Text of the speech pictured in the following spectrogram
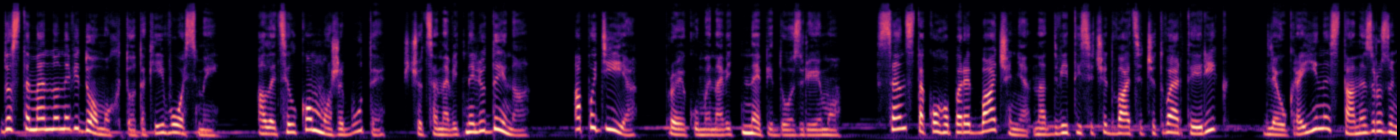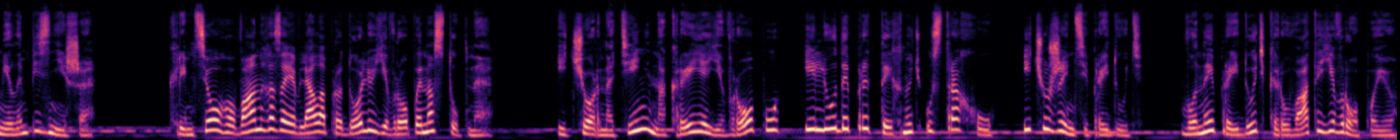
Достеменно невідомо, хто такий восьмий, але цілком може бути, що це навіть не людина, а подія, про яку ми навіть не підозрюємо. Сенс такого передбачення на 2024 рік для України стане зрозумілим пізніше. Крім цього, Ванга заявляла про долю Європи наступне: і чорна тінь накриє Європу, і люди притихнуть у страху, і чужинці прийдуть. Вони прийдуть керувати Європою.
